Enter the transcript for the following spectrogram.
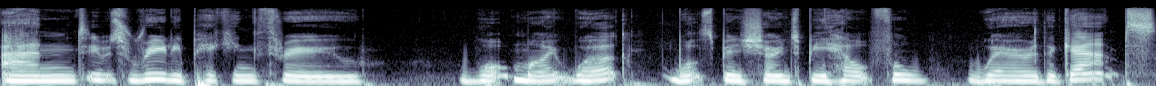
And it was really picking through what might work, what's been shown to be helpful, where are the gaps,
